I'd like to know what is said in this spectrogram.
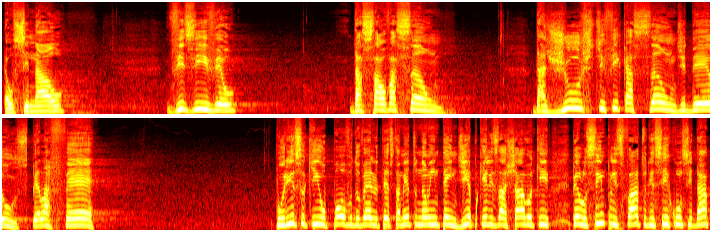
É o sinal visível da salvação, da justificação de Deus pela fé por isso que o povo do Velho Testamento não entendia, porque eles achavam que pelo simples fato de circuncidar,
